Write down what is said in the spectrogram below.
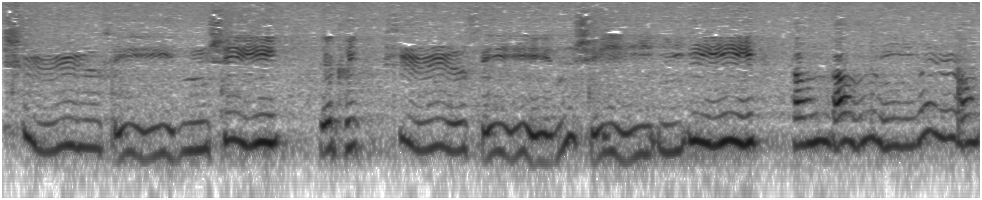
是心事，也可以是心事。当当你为荣。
